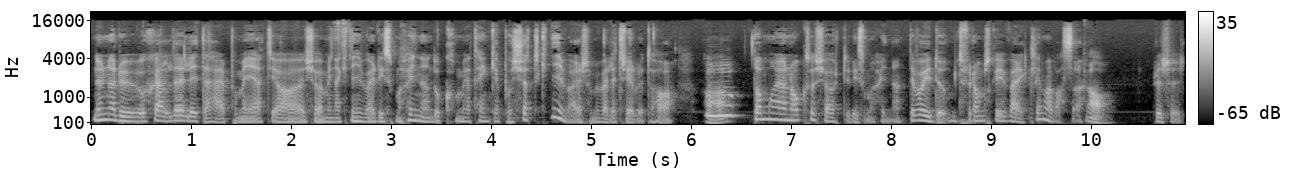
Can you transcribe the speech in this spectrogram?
Nu när du skällde lite här på mig att jag kör mina knivar i diskmaskinen, då kommer jag att tänka på köttknivar som är väldigt trevligt att ha. Mm, de har jag nog också kört i diskmaskinen. Det var ju dumt, för de ska ju verkligen vara vassa. Ja, precis.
